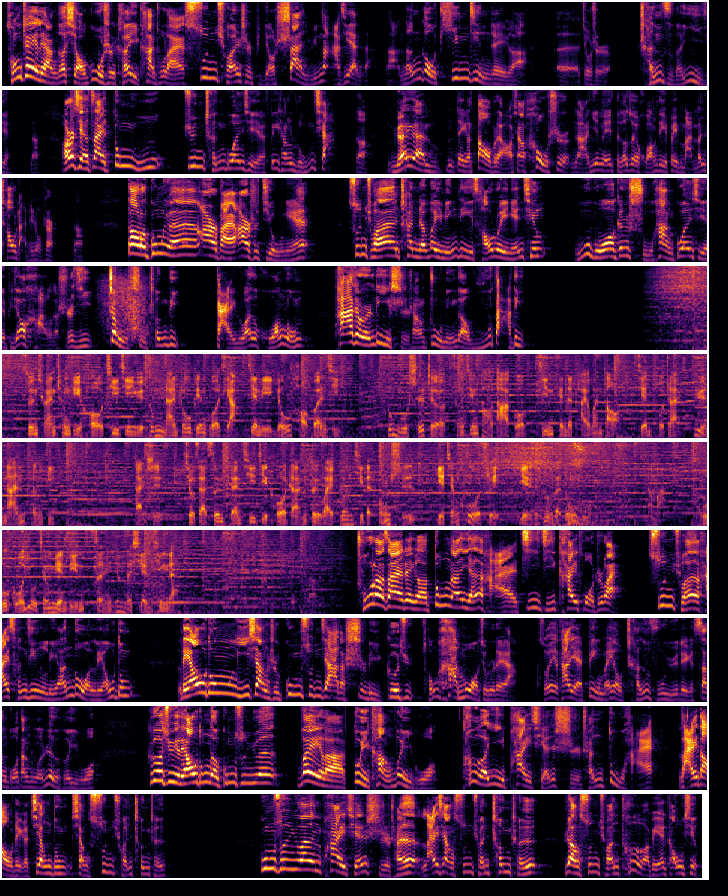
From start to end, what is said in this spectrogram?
从这两个小故事可以看出来，孙权是比较善于纳谏的啊，能够听进这个呃，就是臣子的意见啊。而且在东吴，君臣关系也非常融洽啊，远远这个到不了像后世那因为得罪皇帝被满门抄斩这种事儿啊。到了公元二百二十九年，孙权趁着魏明帝曹睿年轻，吴国跟蜀汉关系也比较好的时机，正式称帝，改元黄龙，他就是历史上著名的吴大帝。孙权称帝后，积极与东南周边国家建立友好关系。东吴使者曾经到达过今天的台湾岛、柬埔寨、越南等地。但是，就在孙权积极拓展对外关系的同时，也将祸水引入了东吴。那么，吴国又将面临怎样的险境呢？除了在这个东南沿海积极开拓之外，孙权还曾经联络辽东。辽东一向是公孙家的势力割据，从汉末就是这样，所以他也并没有臣服于这个三国当中的任何一国。割据辽东的公孙渊为了对抗魏国，特意派遣使臣渡海来到这个江东，向孙权称臣。公孙渊派遣使臣来向孙权称臣，让孙权特别高兴。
